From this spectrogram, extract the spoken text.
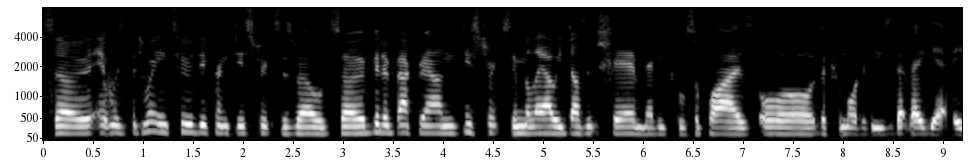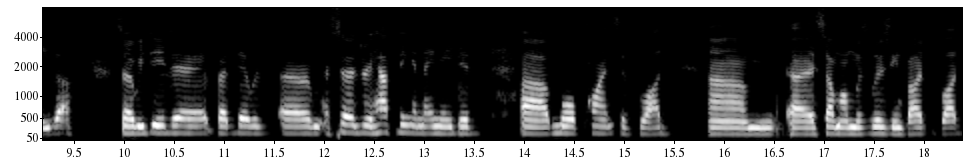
So it was between two different districts as well. So a bit of background districts in Malawi doesn't share medical supplies or the commodities that they get either. So we did, uh, but there was um, a surgery happening and they needed uh, more pints of blood. Um, uh, someone was losing blood, blood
